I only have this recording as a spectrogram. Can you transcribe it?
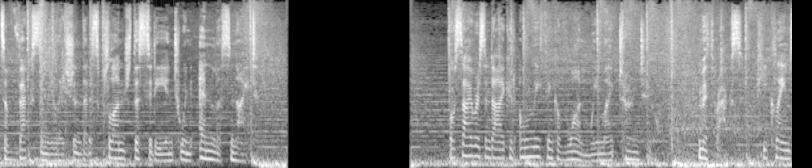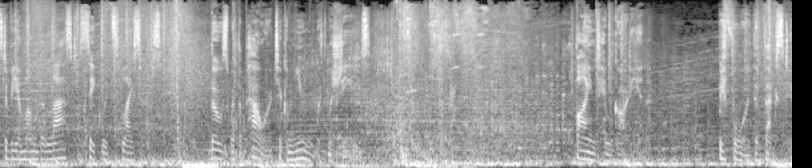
It's a Vex simulation that has plunged the city into an endless night. Osiris and I could only think of one we might turn to. Mithrax. He claims to be among the last sacred splicers. Those with the power to commune with machines. Find him, Guardian. Before the Vex do.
